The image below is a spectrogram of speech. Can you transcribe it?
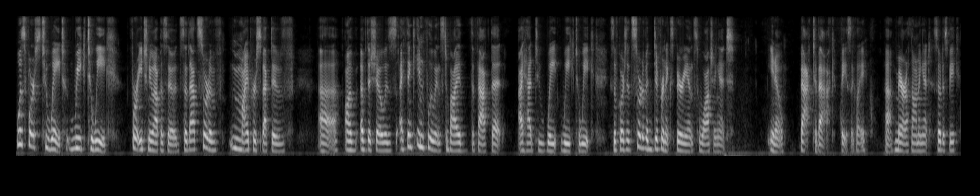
was forced to wait week to week for each new episode. So that's sort of my perspective uh, of, of the show is, I think, influenced by the fact that I had to wait week to week. Because, of course, it's sort of a different experience watching it, you know, back to back, basically, uh, marathoning it, so to speak.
